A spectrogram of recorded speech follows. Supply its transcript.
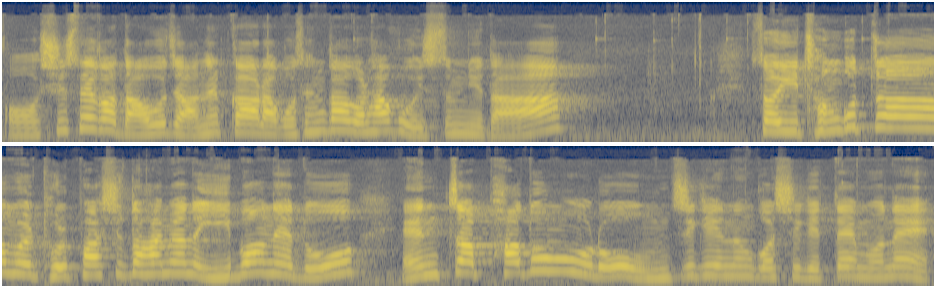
어, 시세가 나오지 않을까라고 생각을 하고 있습니다. 이 전고점을 돌파 시도하면 이번에도 N자 파동으로 움직이는 것이기 때문에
